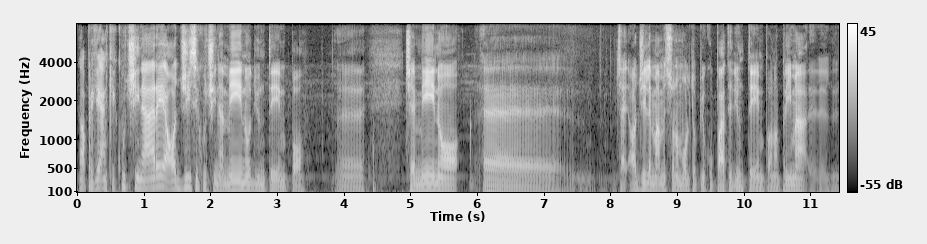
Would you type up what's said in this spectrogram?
No, perché anche cucinare oggi si cucina meno di un tempo. Eh, c'è meno. eh, cioè, oggi le mamme sono molto più occupate di un tempo. no? Prima, eh,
